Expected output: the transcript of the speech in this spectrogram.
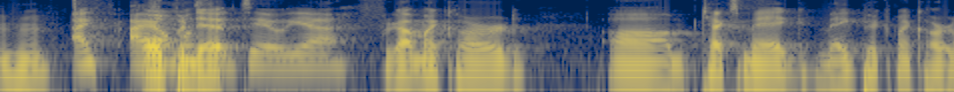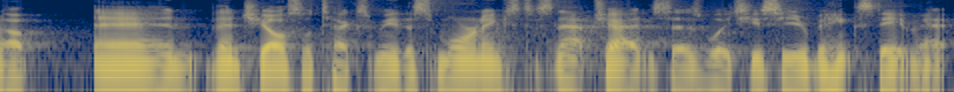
Mm-hmm. I I Opened almost it. did too. Yeah. Forgot my card. Um, text Meg. Meg picked my card up, and then she also texts me this morning, to Snapchat, and says, "Wait till you see your bank statement."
